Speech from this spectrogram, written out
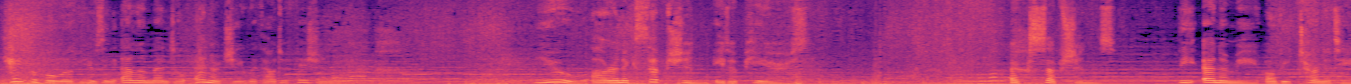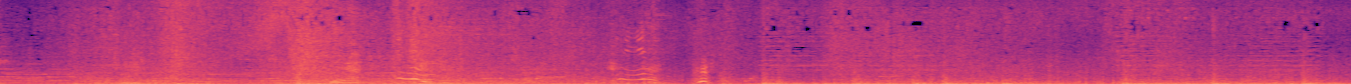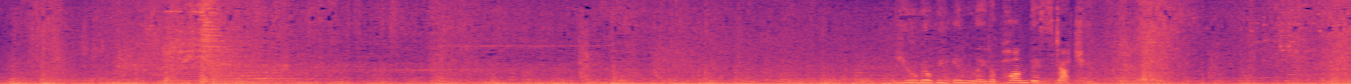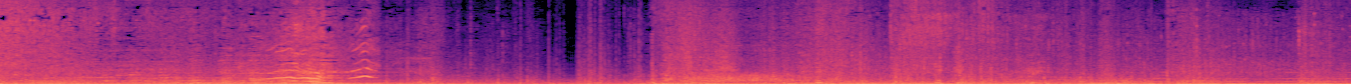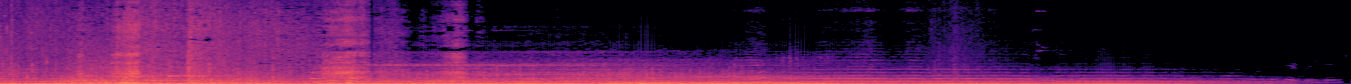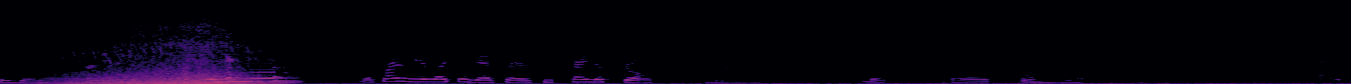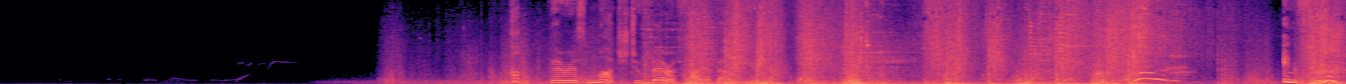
Capable of using elemental energy without a Vision. You are an exception, it appears. Exceptions. The enemy of eternity. Will be inlaid upon this statue. There is much to verify about you. Inferior.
